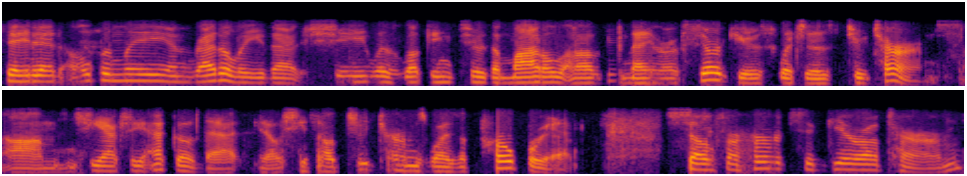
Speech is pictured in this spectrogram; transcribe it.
stated openly and readily that she was looking to the model of the mayor of Syracuse, which is two terms. Um, she actually echoed that. You know, she felt two terms was appropriate. So for her to gear up term,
